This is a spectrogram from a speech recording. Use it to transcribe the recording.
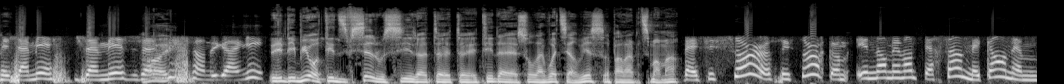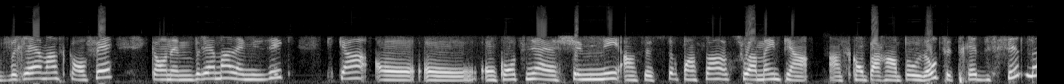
Mais jamais, jamais, jamais Ouais. j'en ai gagné. Les débuts ont été difficiles aussi. Tu as été de- sur la voie de service pendant un petit moment. Ben c'est sûr, c'est sûr, comme énormément de personnes, mais quand on aime vraiment ce qu'on fait, quand on aime vraiment la musique, puis quand on, on, on continue à cheminer en se surpensant soi-même puis en, en se comparant pas aux autres, c'est très difficile, là.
